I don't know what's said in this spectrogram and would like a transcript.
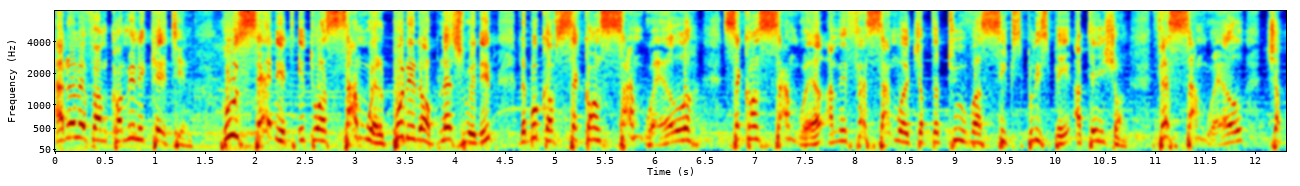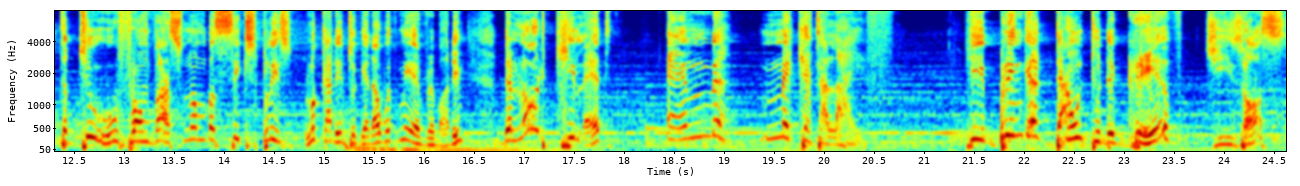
I don't know if I'm communicating who said it? It was samuel. Put it up. Let's read it. The book of second samuel. Second samuel. I mean first samuel chapter 2 verse 6 please pay attention. First samuel chapter 2 from verse number 6 please look at it together with me everybody. The lord kill it and make it alive. He bring it down to the grave jesus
